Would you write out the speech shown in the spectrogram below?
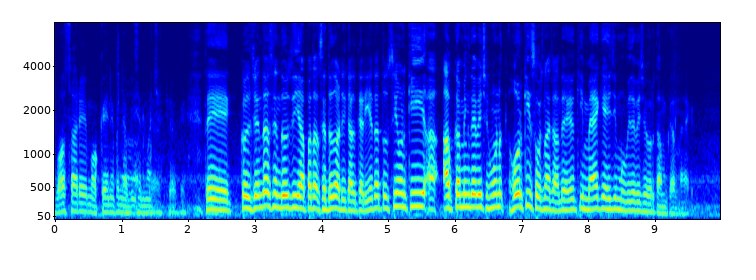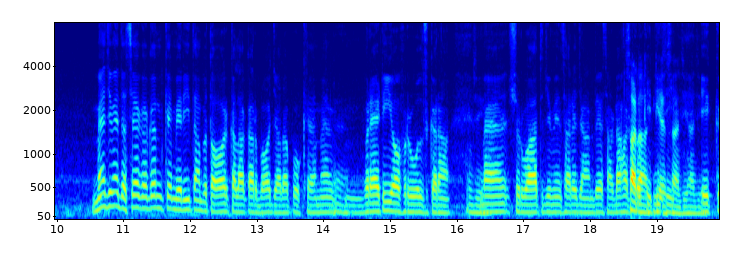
ਬਹੁਤ ਸਾਰੇ ਮੌਕੇ ਨੇ ਪੰਜਾਬੀ ਸਿਨੇਮਾ 'ਚ। ਤੇ ਕੁਲਜਿੰਦਰ ਸਿੰਧੂ ਜੀ ਆਪਾਂ ਤਾਂ ਸਿੱਧੂ ਤੁਹਾਡੀ ਗੱਲ ਕਰੀਏ ਤਾਂ ਤੁਸੀਂ ਹੁਣ ਕੀ ਅਪਕਮਿੰਗ ਦੇ ਵਿੱਚ ਹੁਣ ਹੋਰ ਕੀ ਸੋਚਣਾ ਚਾਹੁੰਦੇ ਹੋ ਕਿ ਮੈਂ ਕਿਹੋ ਜੀ ਮੂਵੀ ਦੇ ਵਿੱਚ ਹੋਰ ਕੰਮ ਕਰਨਾ ਹੈਗਾ ਮੈਂ ਜਿਵੇਂ ਦੱਸਿਆ ਗਗਨ ਕਿ ਮੇਰੀ ਤਾਂ ਬਤੌਰ ਕਲਾਕਾਰ ਬਹੁਤ ਜ਼ਿਆਦਾ ਭੁੱਖ ਹੈ ਮੈਂ ਵੈਰਾਈਟੀ ਆਫ ਰੋਲਸ ਕਰਾਂ। ਮੈਂ ਸ਼ੁਰੂਆਤ ਜਿਵੇਂ ਸਾਰੇ ਜਾਣਦੇ ਆ ਸਾਡਾ ਹੱਥ ਕੀਤੀ ਸੀ। ਇੱਕ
